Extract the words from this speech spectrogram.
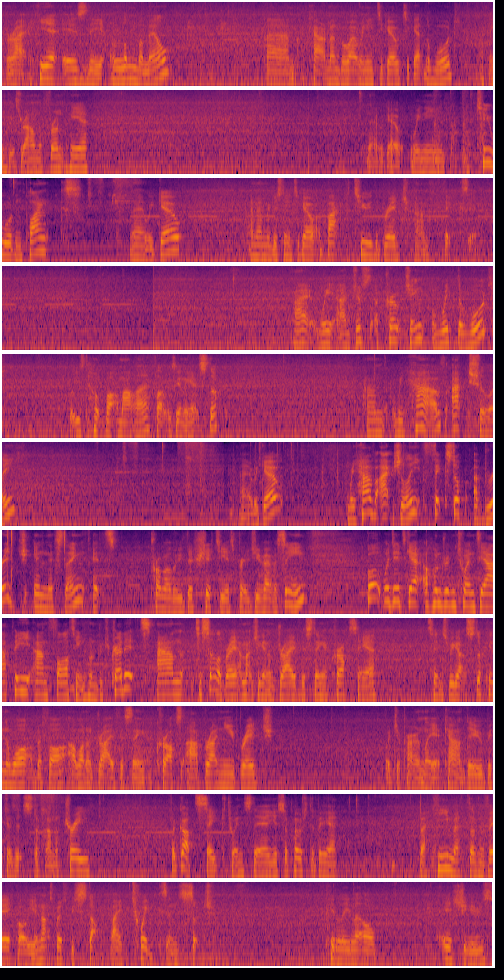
Right, here is the lumber mill. Um, I can't remember where we need to go to get the wood. I think it's round the front here. There we go. We need two wooden planks. There we go. And then we just need to go back to the bridge and fix it. Right, we are just approaching with the wood. Please don't bottom out there, thought it was going to get stuck and we have actually there we go we have actually fixed up a bridge in this thing. It's probably the shittiest bridge you've ever seen. But we did get 120 RP and 1400 credits. And to celebrate I'm actually going to drive this thing across here. Since we got stuck in the water before I want to drive this thing across our brand new bridge. Which apparently it can't do because it's stuck on a tree. For God's sake twin steer you're supposed to be a behemoth of a vehicle you're not supposed to be stopped by twigs and such piddly little issues.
